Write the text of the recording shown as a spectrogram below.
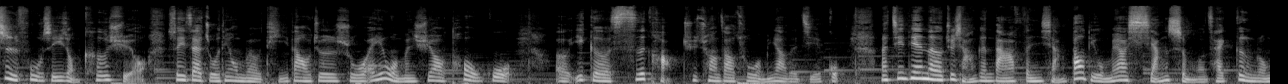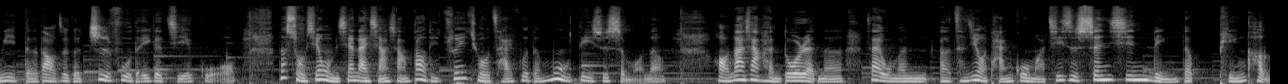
致富是一种科学哦，所以在昨天我们有提到，就是说，诶，我们需要透过呃一个思考去创造出我们要的结果。那今天呢，就想要跟大家分享，到底我们要想什么才更容易得到这个致富的一个结果？那首先，我们先来想想到底追求财富的目的是什么呢？好，那像很多人呢，在我们呃曾经有谈过嘛，其实身心灵的。平衡，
